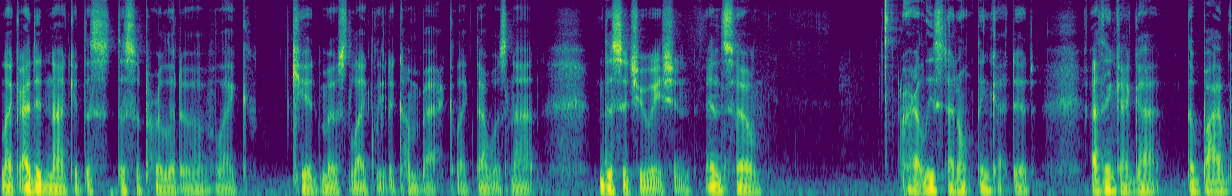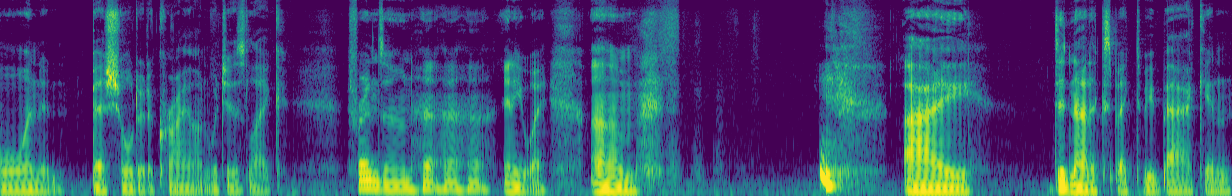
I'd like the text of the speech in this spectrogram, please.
like I did not get this the superlative of like kid most likely to come back. Like that was not the situation. And so, or at least I don't think I did. I think I got the Bible one and best shoulder to cry on, which is like friend zone. Ha ha ha. Anyway, um, I did not expect to be back and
